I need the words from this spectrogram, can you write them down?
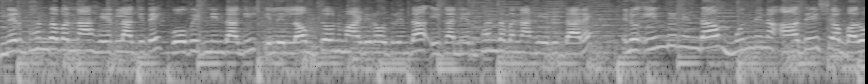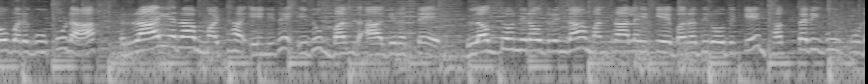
ನಿರ್ಬಂಧವನ್ನ ಹೇರಲಾಗಿದೆ. ಕೋವಿಡ್ನಿಂದಾಗಿ ಇಲ್ಲಿ ಲಾಕ್ಡೌನ್ ಮಾಡಿರೋದ್ರಿಂದ ಈಗ ನಿರ್ಬಂಧವನ್ನ ಹೇರಿದ್ದಾರೆ. ಇನ್ನು ಇಂದಿನಿಂದ ಮುಂದಿನ ಆದೇಶ ಬರೋವರೆಗೂ ಕೂಡ ರಾಯರ ಮಠ ಏನಿದೆ ಇದು ಬಂದ್ ಆಗಿರುತ್ತೆ. ಲಾಕ್ಡೌನ್ ಇರೋದ್ರಿಂದ ಮಂತ್ರಾಲಯಕ್ಕೆ ಬರದಿರೋದಕ್ಕೆ ಭಕ್ತರಿಗೂ ಕೂಡ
